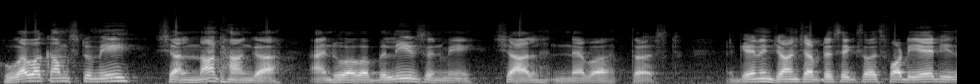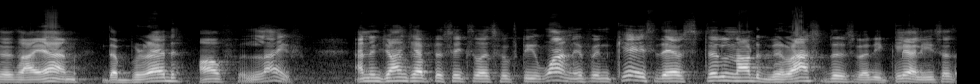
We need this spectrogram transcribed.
Whoever comes to me shall not hunger, and whoever believes in me shall never thirst. Again in John chapter 6, verse 48, he says, I am the bread of life. And in John chapter 6, verse 51, if in case they have still not grasped this very clearly, he says,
